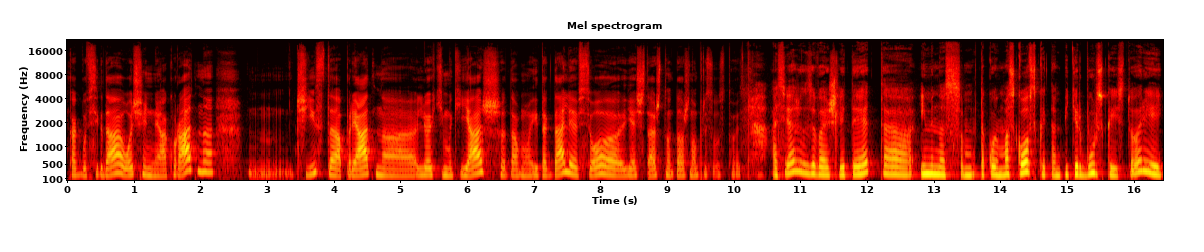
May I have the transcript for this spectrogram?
как бы всегда очень аккуратно, чисто, опрятно, легкий макияж там и так далее. Все, я считаю, что должно присутствовать. А связываешь ли ты это именно с такой московской, там, петербургской историей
